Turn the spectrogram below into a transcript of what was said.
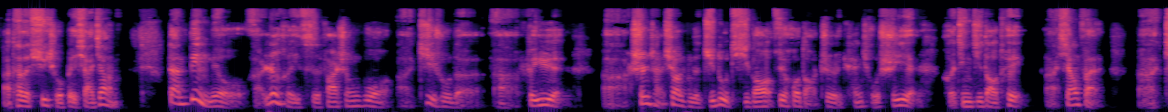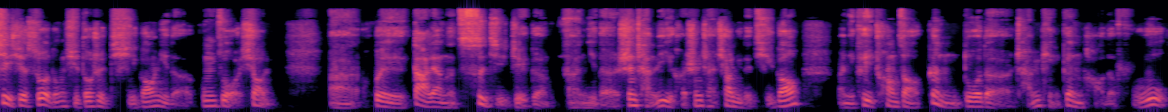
啊，它的需求被下降，但并没有啊任何一次发生过啊技术的啊飞跃。啊生产效率的极度提高，最后导致全球失业和经济倒退啊。相反啊，这些所有东西都是提高你的工作效率。啊，会大量的刺激这个啊，你的生产力和生产效率的提高啊，你可以创造更多的产品、更好的服务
